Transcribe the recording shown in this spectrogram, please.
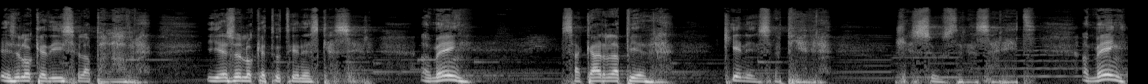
eso es lo que dice la palabra. Y eso es lo que tú tienes que hacer. Amén. Sacar la piedra. ¿Quién es la piedra? Jesús de Nazaret. Amén.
